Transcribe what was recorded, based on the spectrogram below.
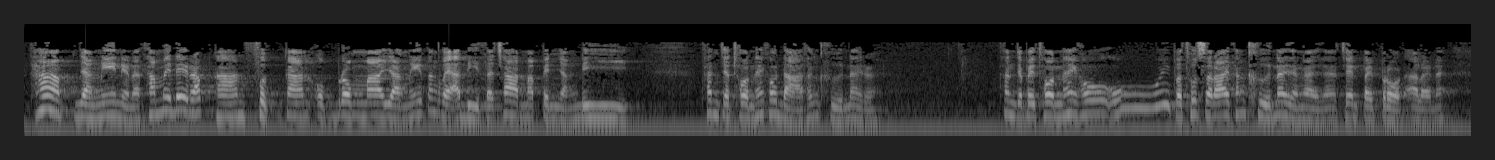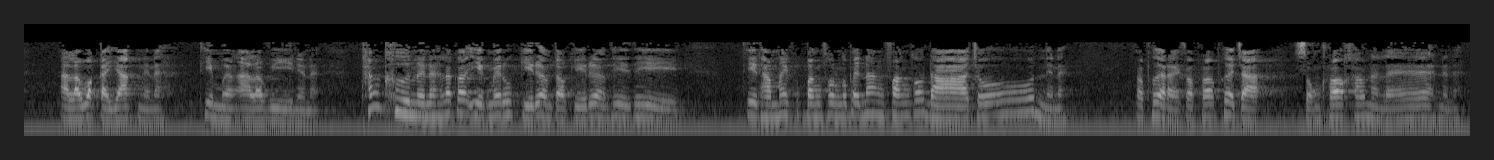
ถ้าอย่างนี้เนี่ยนะถ้าไม่ได้รับการฝึกการอบรมมาอย่างนี้ ตั้งแต่อดีตชาติมาเป็นอย่างดี ท่านจะทนให้เขาด่าทั้งคืนได้หรือท่านจะไปทนให้เขาโอ้ยประทุษร้ายทั้งคืนได้ยังไงนะเช่นไปโปรดอะไรนะ อารวกยักษ์เนี่ยนะที่เมืองอาราวีเนี่ยนะทั้งคืนเลยนะแล้วก็อีกไม่รู้กี่เรื่องต่อกี่เรื่องที่ที่ที่ทำให้บางคนก็ไปนั่งฟังเขาด่าโจนเนี่ยนะก็เพื่ออะไรก็เพราะเพื่อจะสงเคราะห์เขานั่นแหละเนี่ยนะ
